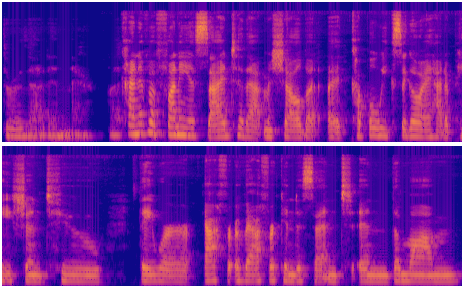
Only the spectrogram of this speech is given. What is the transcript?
throw that in there. But. Kind of a funny aside to that, Michelle, but a couple weeks ago, I had a patient who they were of African descent, and the mom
